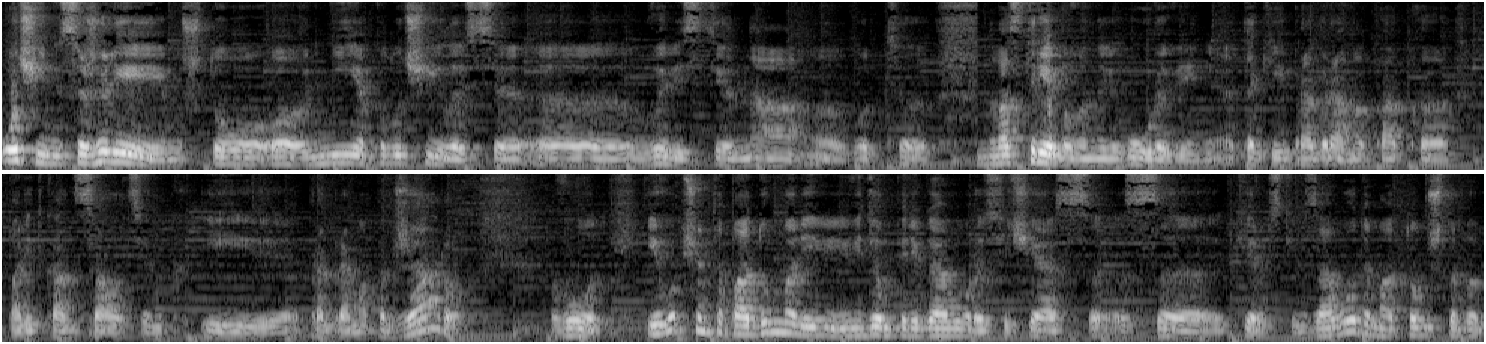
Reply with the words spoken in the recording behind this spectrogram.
Очень сожалеем, что не получилось э, вывести на э, вот, э, востребованный уровень такие программы, как политконсалтинг и программа по джару. Вот. И, в общем-то, подумали ведем переговоры сейчас с Кировским заводом о том, чтобы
